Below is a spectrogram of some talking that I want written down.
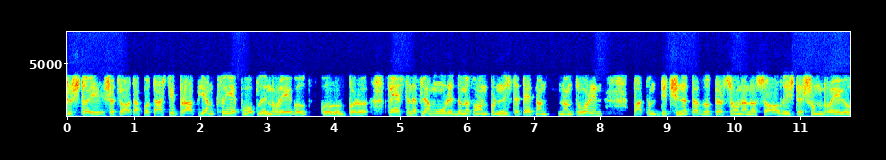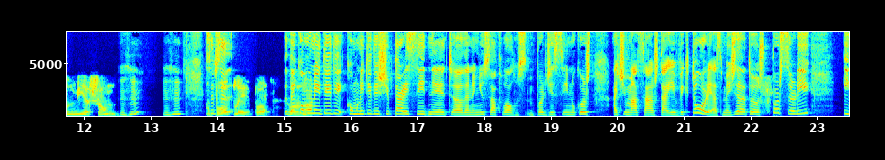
dështoi shoqata, po tashti prap janë kthy populli n'rregull për festën e flamurit, domethonë, për 28 nëntorin, patëm 280 persona në sallë, ishte shumë n'rregull, mirë shumë. Mm -hmm. Mm -hmm. Sepse populli, pop, dhe komuniteti, komuniteti shqiptar i Sidnit dhe në New South Wales në përgjithësi nuk është aq i madh sa është ai i Victorias, megjithatë është përsëri i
